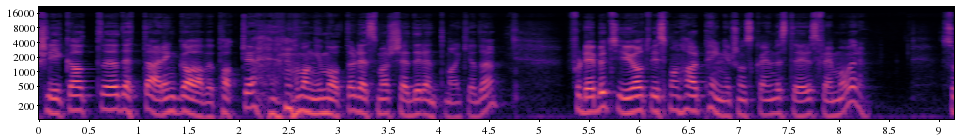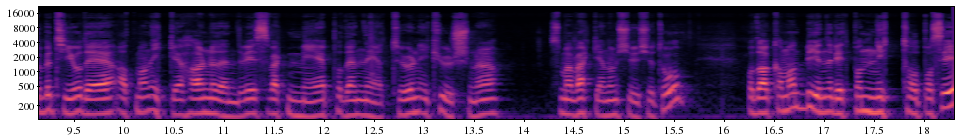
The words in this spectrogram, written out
slik at uh, dette er en gavepakke på mange måter, det som har skjedd i rentemarkedet. For det betyr jo at hvis man har penger som skal investeres fremover, så betyr jo det at man ikke har nødvendigvis vært med på den nedturen i kursene som har vært gjennom 2022. Og da kan man begynne litt på nytt holdt på å si,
